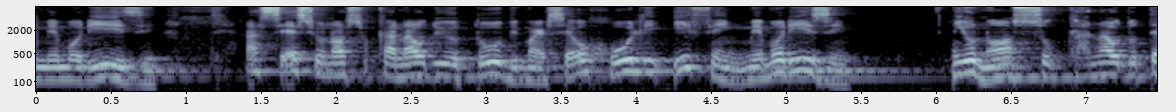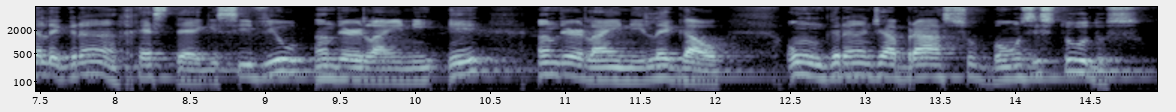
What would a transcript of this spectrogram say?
memorize. Acesse o nosso canal do YouTube, Marcel Rulli, Ifen Memorize. E o nosso canal do Telegram, hashtag civil, underline e, underline legal. Um grande abraço, bons estudos!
